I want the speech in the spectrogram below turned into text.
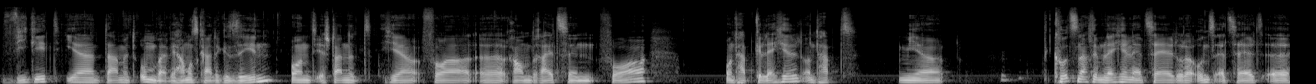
wie geht ihr damit um? Weil wir haben uns gerade gesehen und ihr standet hier vor äh, Raum 13 vor und habt gelächelt und habt mir kurz nach dem Lächeln erzählt oder uns erzählt, äh,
